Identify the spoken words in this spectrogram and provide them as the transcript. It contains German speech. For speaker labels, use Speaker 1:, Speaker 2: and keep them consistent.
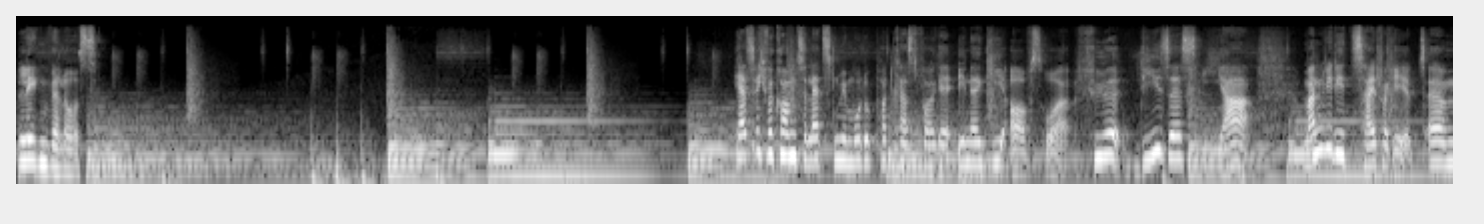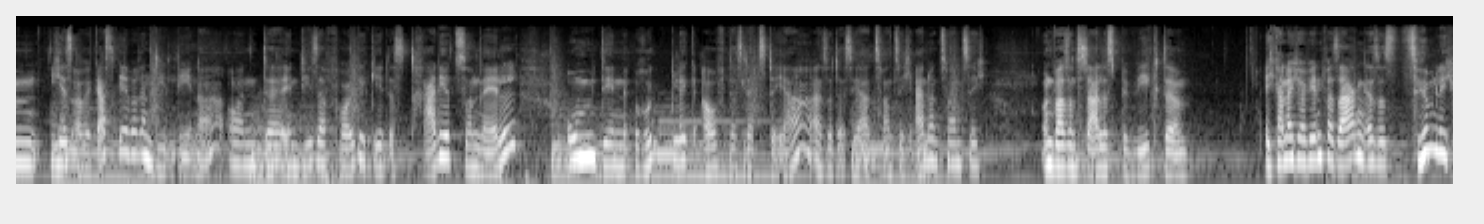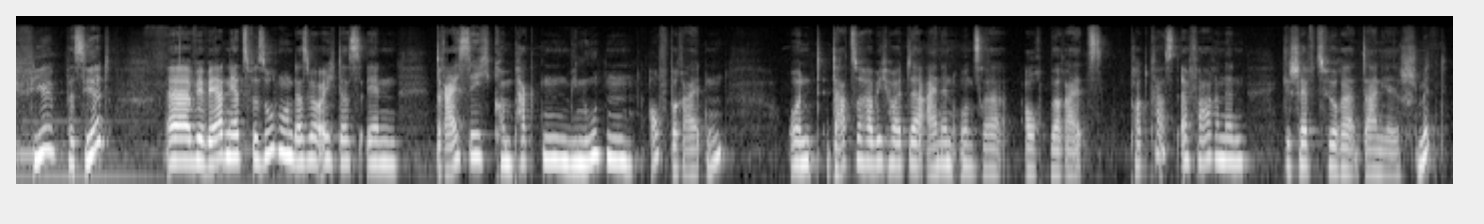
Speaker 1: Legen wir los. Herzlich willkommen zur letzten Mimodo Podcast Folge Energie aufs Ohr für dieses Jahr. Mann, wie die Zeit vergeht. Ähm, hier ist eure Gastgeberin, die Lena, und äh, in dieser Folge geht es traditionell um den Rückblick auf das letzte Jahr, also das Jahr 2021 und was uns da alles bewegte. Ich kann euch auf jeden Fall sagen, es ist ziemlich viel passiert. Äh, wir werden jetzt versuchen, dass wir euch das in 30 kompakten Minuten aufbereiten. Und dazu habe ich heute einen unserer auch bereits Podcast erfahrenen Geschäftsführer Daniel Schmidt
